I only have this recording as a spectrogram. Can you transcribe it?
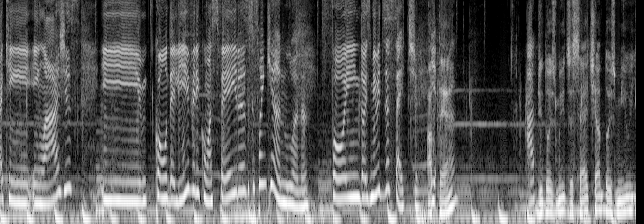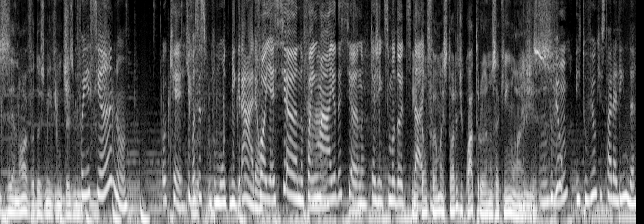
aqui em, em Lages e com o delivery, com as feiras. Isso foi em que ano, Luana? Foi em 2017. Até? De 2017 a 2019 ou 2020. 2020. Foi esse ano? O quê? Que vocês migraram? Foi esse ano, foi ah. em maio desse ano que a gente se mudou de cidade. Então foi uma história de quatro anos aqui em Lages. Uhum. Tu viu? E tu viu que história linda?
